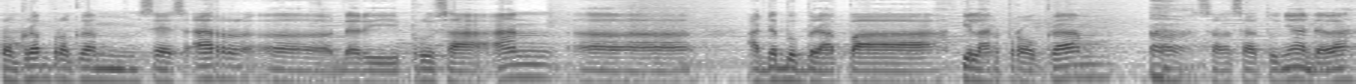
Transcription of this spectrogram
Program-program CSR uh, eh, dari perusahaan uh, ada beberapa pilar program. Salah satunya adalah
